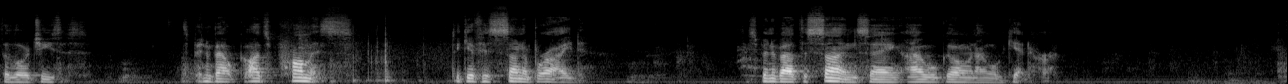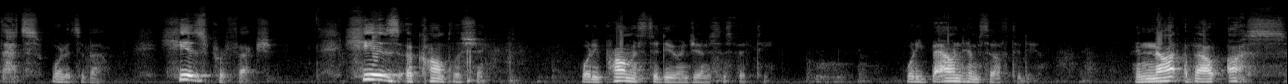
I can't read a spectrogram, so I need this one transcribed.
the Lord Jesus. It's been about God's promise to give his son a bride. It's been about the son saying, I will go and I will get her. That's what it's about. His perfection, his accomplishing what he promised to do in Genesis 15, what he bound himself to do, and not about us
